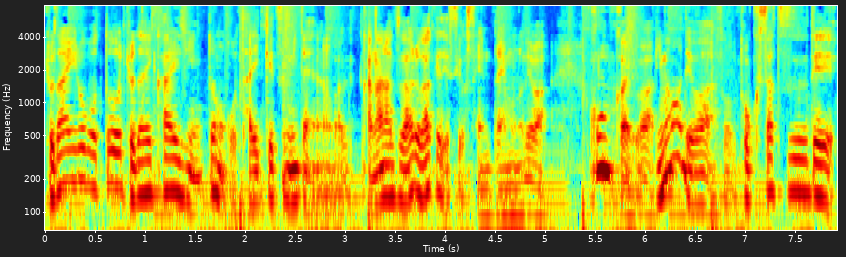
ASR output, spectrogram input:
巨大ロボと巨大怪人とのこう対決みたいなのが必ずあるわけですよ、戦隊ものでは。今回は、今まではその特撮で、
